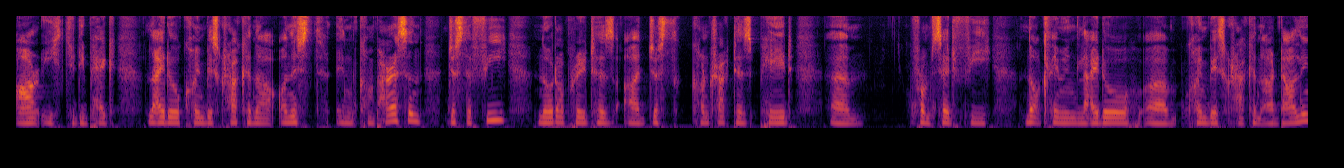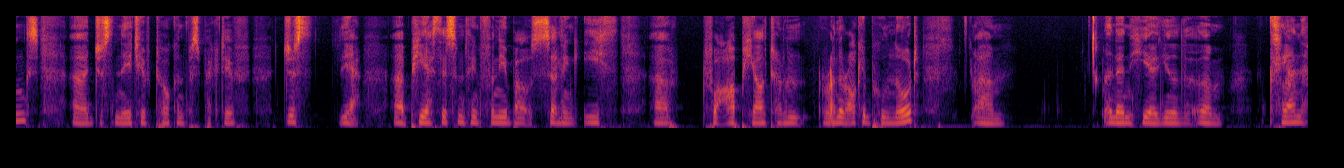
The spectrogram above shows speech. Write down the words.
rETH to depeg. Lido, Coinbase, Kraken are honest in comparison, just a fee. Node operators are just contractors paid um, from said fee not claiming Lido, uh, Coinbase, Kraken are darlings, uh, just native token perspective. Just, yeah. Uh, PS, there's something funny about selling ETH uh, for RPL to run, run a Rocket Pool node. Um, and then here, you know, the um, Clan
